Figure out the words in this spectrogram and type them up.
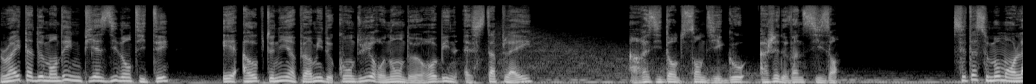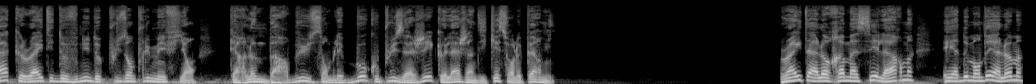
Wright a demandé une pièce d'identité et a obtenu un permis de conduire au nom de Robin S. Stapley, un résident de San Diego âgé de 26 ans. C'est à ce moment-là que Wright est devenu de plus en plus méfiant, car l'homme barbu semblait beaucoup plus âgé que l'âge indiqué sur le permis. Wright a alors ramassé l'arme et a demandé à l'homme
